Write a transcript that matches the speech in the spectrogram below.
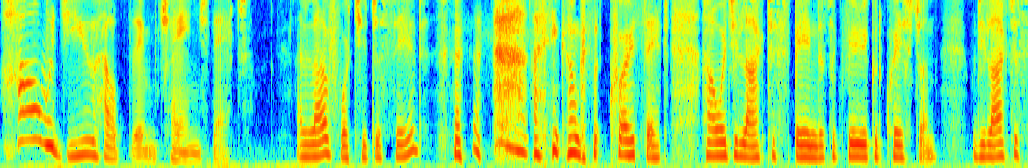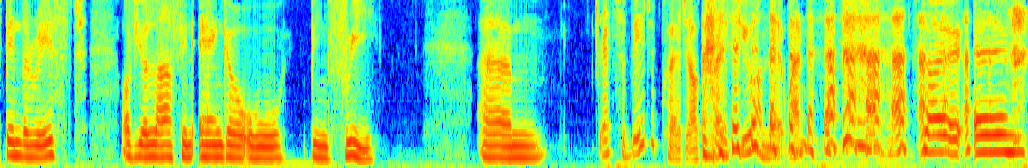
How would you help them change that? I love what you just said. I think I'm going to quote that. How would you like to spend? It's a very good question. Would you like to spend the rest of your life in anger or being free? Um, That's a better quote. I'll quote you on that one. so um,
